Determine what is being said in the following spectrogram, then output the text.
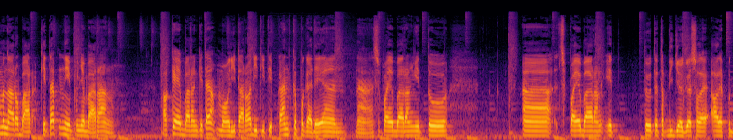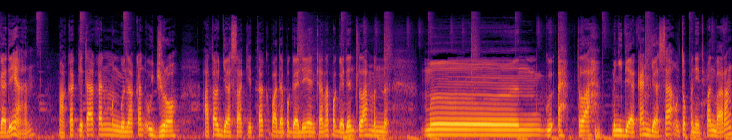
menaruh bar kita nih punya barang oke barang kita mau ditaruh dititipkan ke pegadaian nah supaya barang itu uh, supaya barang itu tetap dijaga oleh oleh pegadaian maka kita akan menggunakan ujroh atau jasa kita kepada pegadaian karena pegadaian telah men, men eh telah menyediakan jasa untuk penitipan barang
